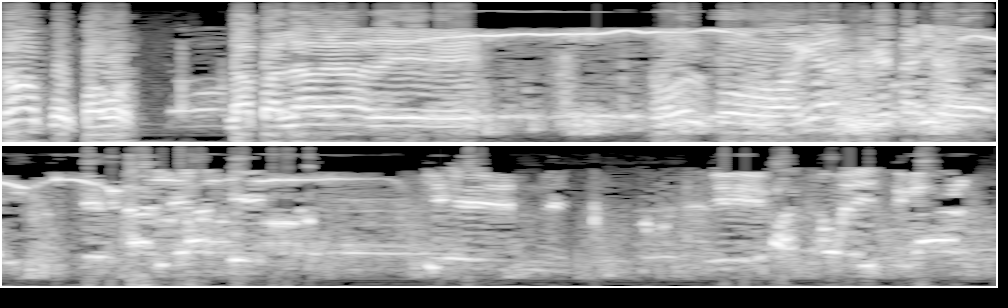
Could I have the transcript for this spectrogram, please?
No, por favor. La palabra de Rodolfo Aguiar, secretario general de ANTE, quien eh, acaba de llegar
